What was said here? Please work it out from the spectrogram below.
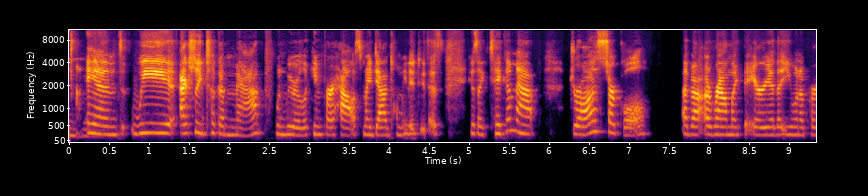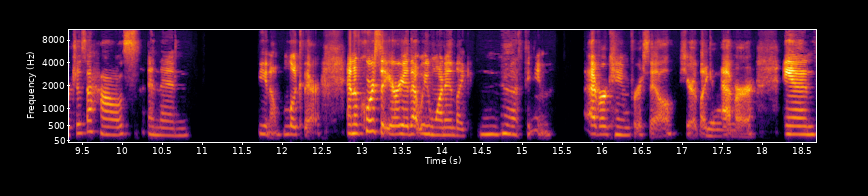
Mm-hmm. And we actually took a map when we were looking for a house. My dad told me to do this. He was like, take a map, draw a circle about around like the area that you want to purchase a house, and then you know, look there. And of course, the area that we wanted, like nothing ever came for sale here, like yeah. ever. And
